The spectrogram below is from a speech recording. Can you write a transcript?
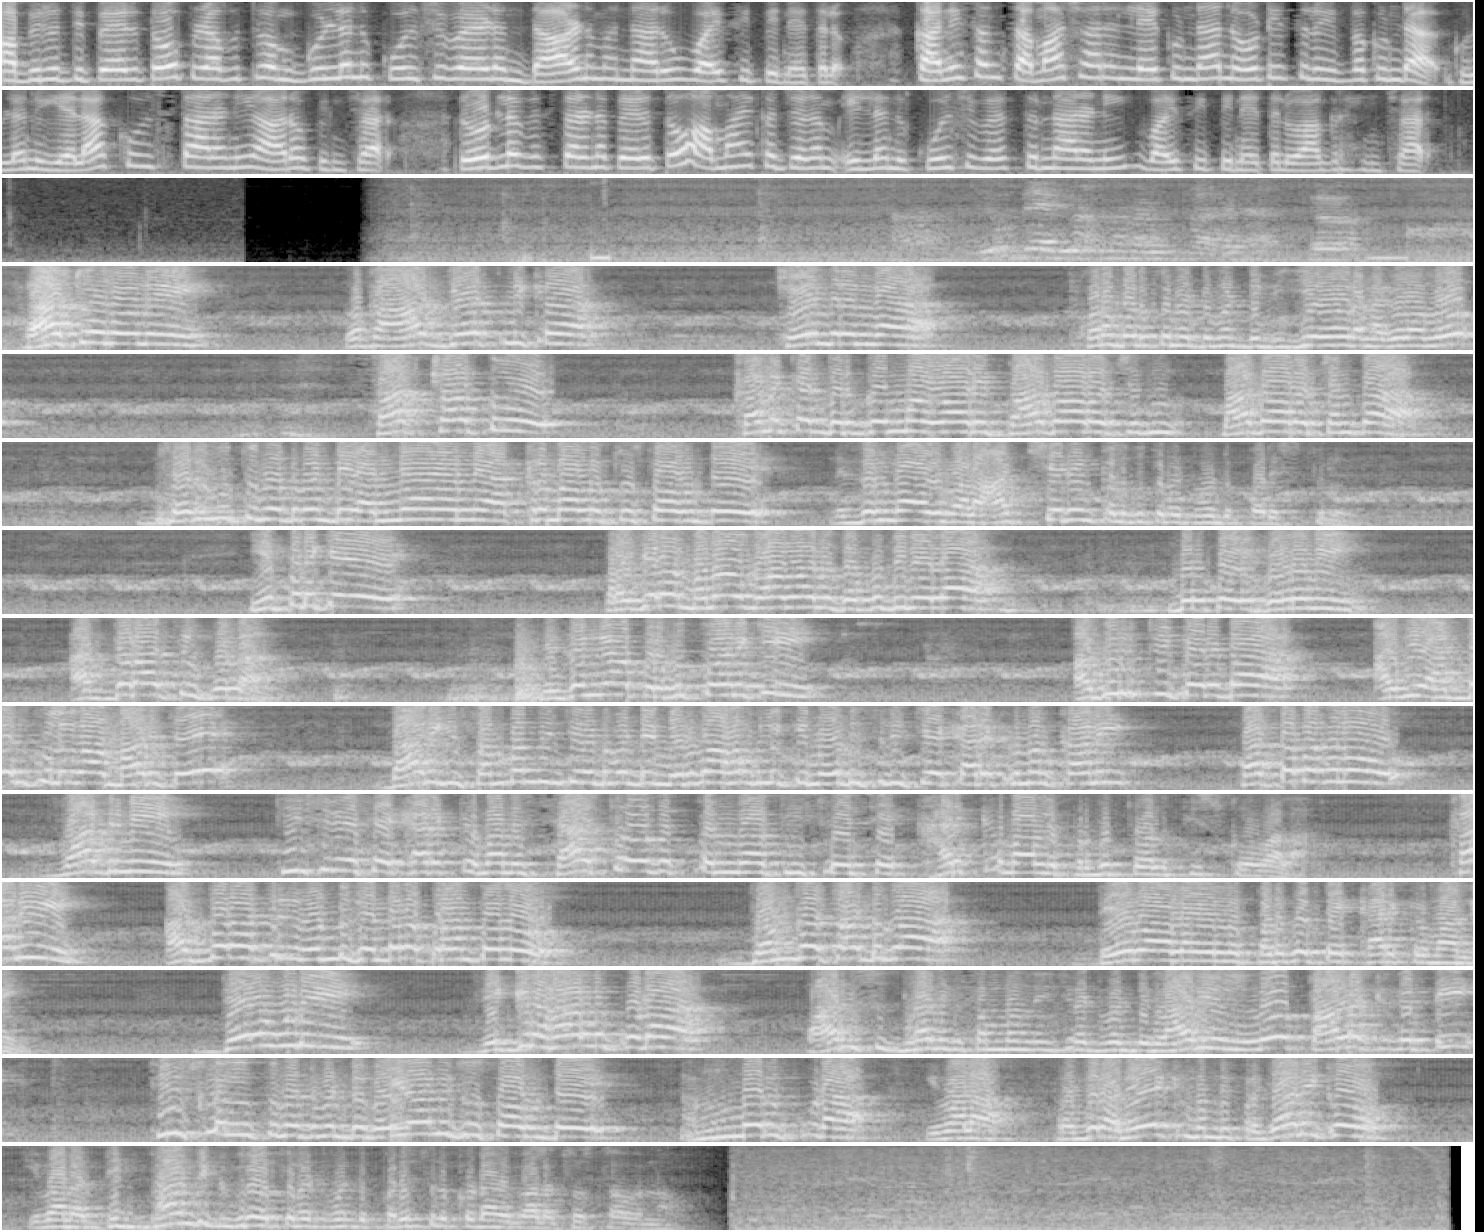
అభివృద్ది పేరుతో ప్రభుత్వం గుళ్ళను కూల్చివేయడం దారుణమన్నారు వైసీపీ నేతలు. కనీసం సమాచారం లేకుండా నోటీసులు ఇవ్వకుండా గుళ్ళను ఎలా కూల్చుతారని ఆరోపించారు. రోడ్ల విస్తరణ పేరుతో అమాయక జనం ఇళ్ళను కూల్చివేస్తున్నారని వైసీపీ నేతలు ఆగ్రహించారు. రాష్ట్రంలోనే ఒక ఆధ్యాత్మిక కేంద్రంగా కొనబడుతున్నటువంటి విజయవాడ నగరంలో సాక్షాత్తు కనక దుర్గమ్మ వారి పాదాల పాదాల చెంత జరుగుతున్నటువంటి అన్యాయాన్ని అక్రమాలను చూస్తూ ఉంటే నిజంగా ఇవాళ ఆశ్చర్యం కలుగుతున్నటువంటి పరిస్థితులు. ఇప్పటికే ప్రజల మనోభావాలు దెబ్బతినేలా ముప్పై గుళ్ళని అర్ధరాత్రి పూట నిజంగా ప్రభుత్వానికి అభివృద్ధి పేరిట అవి అడ్డంకులుగా మారితే దానికి సంబంధించినటువంటి నిర్వాహకులకి నోటీసులు ఇచ్చే కార్యక్రమం కానీ పట్టపగలు వాటిని తీసివేసే కార్యక్రమాన్ని శాస్త్రోదక్తంగా తీసివేసే కార్యక్రమాలను ప్రభుత్వాలు తీసుకోవాలా? కానీ అర్ధరాత్రి రెండు గంటల ప్రాంతంలో దొంగచాటుగా దేవాలయాలను పడగొట్టే కార్యక్రమాన్ని దేవుడి విగ్రహాలను కూడా పారిశుద్ధ్యానికి సంబంధించినటువంటి లారీలలో తాళక్క కట్టి తీసుకెళ్తున్నటువంటి వైరాన్ని చూస్తూ ఉంటే అందరూ కూడా ఇవాళ ప్రజలు అనేక మంది ప్రజానికం ఇవాళ దిగ్భ్రాంతికి గురవుతున్నటువంటి పరిస్థితులు కూడా ఇవాళ చూస్తూ ఉన్నాం.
